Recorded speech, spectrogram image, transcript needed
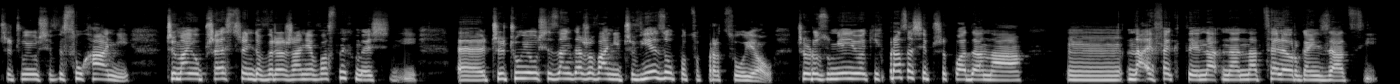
czy czują się wysłuchani, czy mają przestrzeń do wyrażania własnych myśli, E, czy czują się zaangażowani, czy wiedzą po co pracują, czy rozumieją, jakich praca się przekłada na, na efekty, na, na, na cele organizacji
